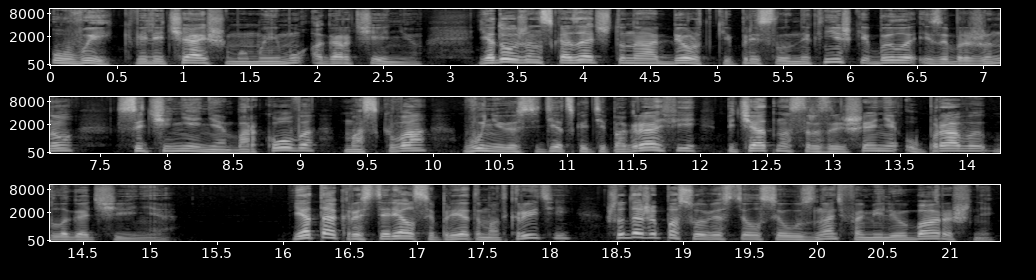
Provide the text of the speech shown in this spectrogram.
Увы, к величайшему моему огорчению – я должен сказать, что на обертке присланной книжки было изображено сочинение Баркова «Москва» в университетской типографии, печатно с разрешения управы благочиния. Я так растерялся при этом открытии, что даже посовестился узнать фамилию барышни.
